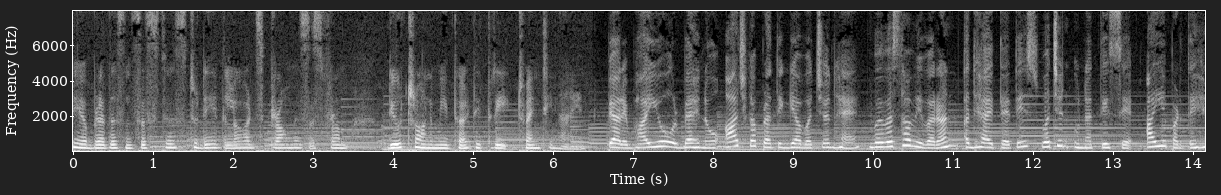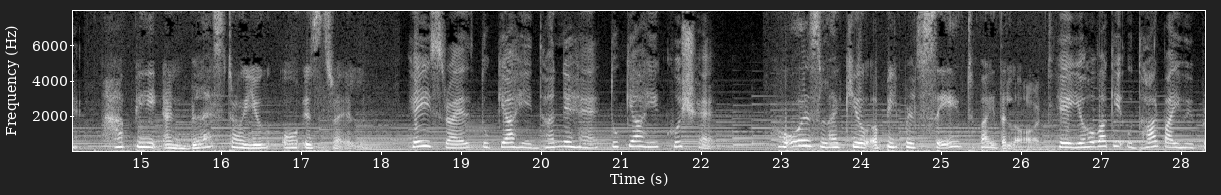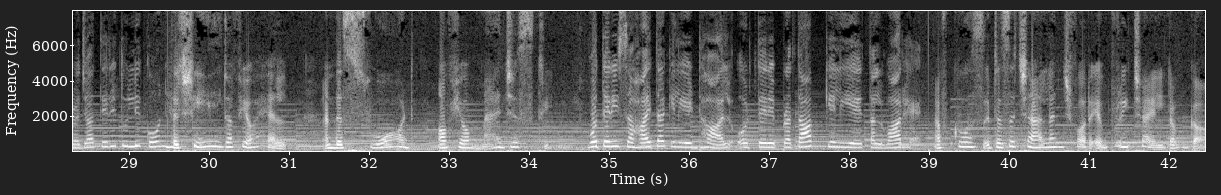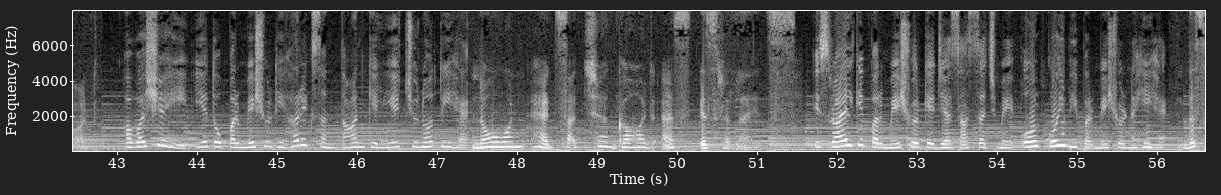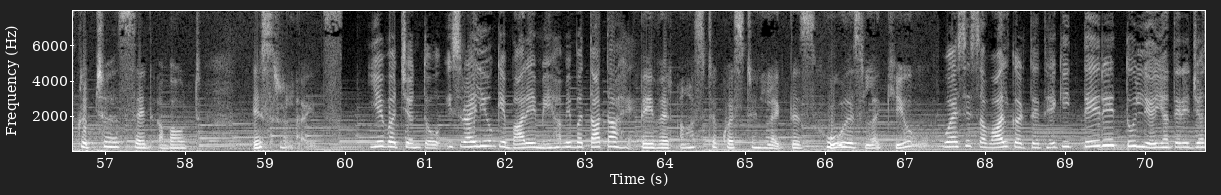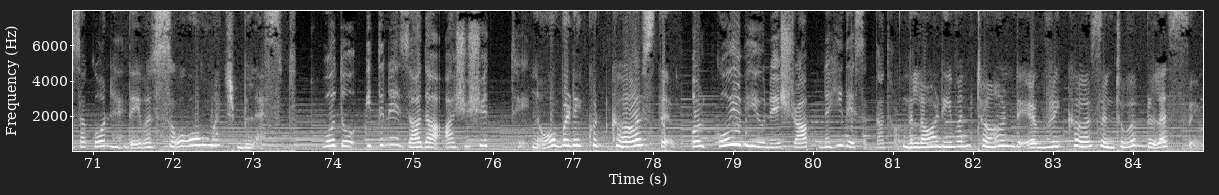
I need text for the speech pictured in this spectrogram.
Dear brothers and sisters, today the Lord's promise is from Deuteronomy 33:29. प्यारे भाइयों और बहनों आज का प्रतिज्ञा वचन है व्यवस्था विवरण अध्याय 33 वचन 29 से आइए पढ़ते हैं Happy and blessed are you, O Israel. हे इसराइल तू क्या ही धन्य है तू क्या ही खुश है Who is like you, a people saved by the Lord? हे यहोवा की उद्धार पाई हुई प्रजा तेरे तुल्य कौन है The shield of your help and the sword of your majesty. वो तेरी सहायता के लिए ढाल और तेरे प्रताप के लिए तलवार है Of course, it is a challenge for every child of God. अवश्य ही ये तो परमेश्वर की हर एक संतान के लिए चुनौती है No one had such a God as Israelites. Israel के परमेश्वर के जैसा सच में और कोई भी परमेश्वर नहीं है। ये वचन तो इसराइलियों के बारे में हमें बताता है। वो ऐसे सवाल करते थे कि तेरे तुल्य या तेरे जैसा कौन है? देवर सो मच ब्लेस्ड वो तो इतने ज़्यादा आशीषित थे। नो बड़ी खुद और कोई भी उन्हें श्राप नहीं दे सकता था The Lord even turned every curse into a blessing.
